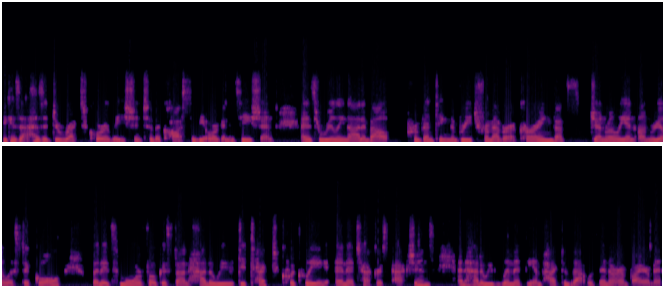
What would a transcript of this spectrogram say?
because that has a direct correlation to the cost of the organization. And it's really not about preventing the breach from ever occurring. That's generally an unrealistic goal, but it's more focused on how do we detect quickly an attacker's actions and how do we limit the impact of that within our environment.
